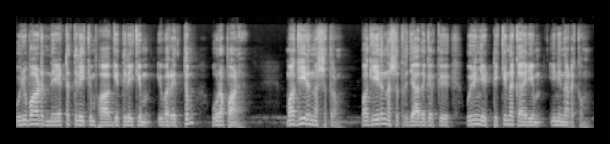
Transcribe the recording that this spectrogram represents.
ഒരുപാട് നേട്ടത്തിലേക്കും ഭാഗ്യത്തിലേക്കും ഇവർ എത്തും ഉറപ്പാണ്. മകീര നക്ഷത്രം. മകീര നക്ഷത്ര ജാതകർക്ക് ഒരു ഞെട്ടിക്കുന്ന കാര്യം ഇനി നടക്കും.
